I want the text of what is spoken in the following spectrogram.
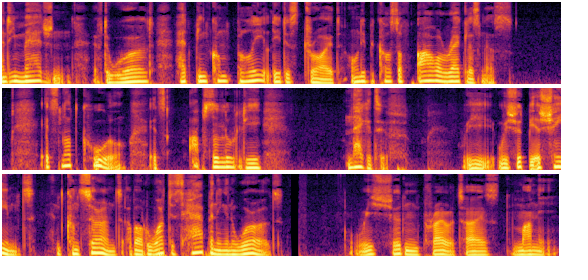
and imagine if the world had been completely destroyed only because of our recklessness. It's not cool, it's absolutely negative. We, we should be ashamed and concerned about what is happening in the world. We shouldn't prioritize money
